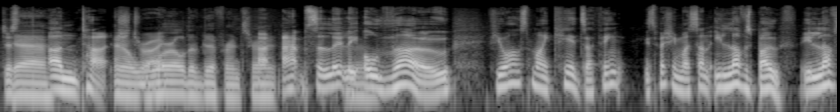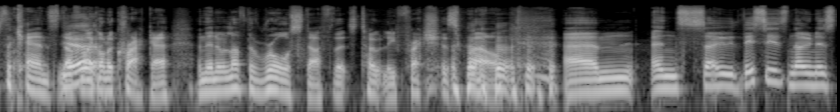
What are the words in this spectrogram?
just Yeah. untouched, And a right? world of difference, right? Absolutely. Although, if you ask my kids, I think, especially my son, he loves both. He loves the canned stuff, Yeah. like on a cracker, and then he'll love the raw stuff that's totally fresh as well. um, and so, this is known as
